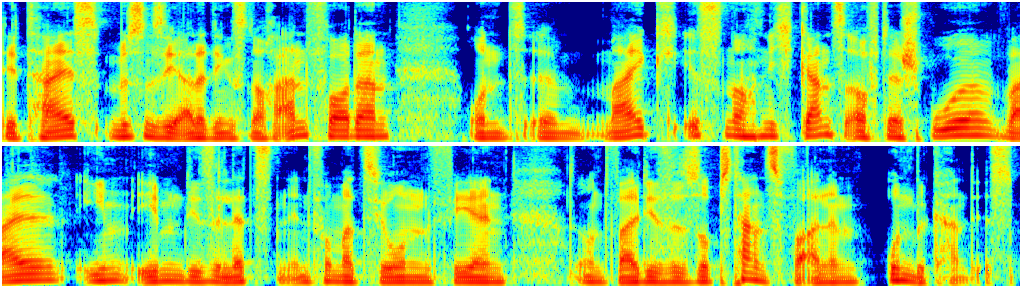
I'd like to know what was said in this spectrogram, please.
Details müssen Sie allerdings noch anfordern. Und äh, Mike ist noch nicht ganz auf der Spur, weil ihm eben diese letzten Informationen fehlen und weil diese Substanz vor allem unbekannt ist.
